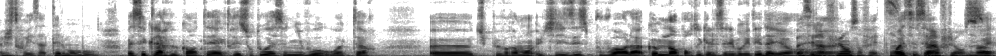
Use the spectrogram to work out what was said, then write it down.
J'ai trouvé ça tellement beau. Bah, c'est clair que quand t'es actrice, surtout à ce niveau, ou acteur, euh, tu peux vraiment utiliser ce pouvoir-là, comme n'importe quelle célébrité d'ailleurs. Bah, c'est Euh, l'influence en fait. Ouais, c'est ça. l'influence. Ouais.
